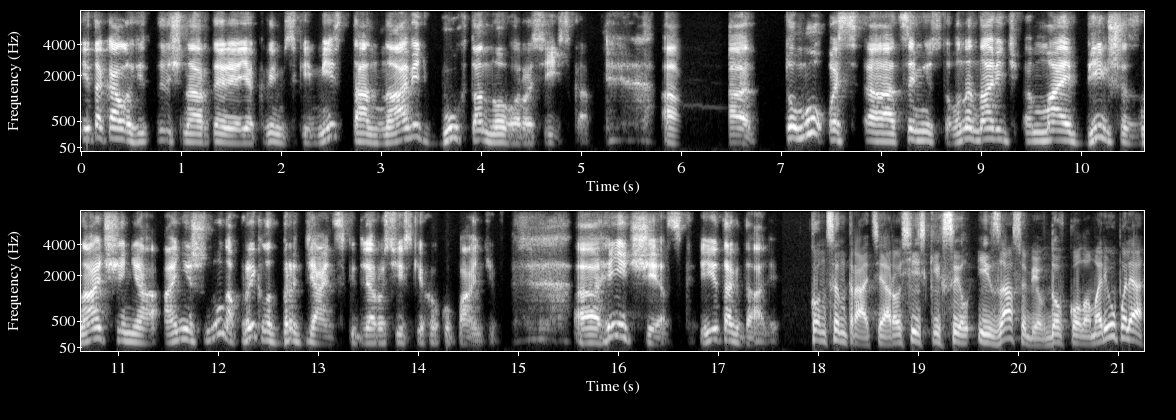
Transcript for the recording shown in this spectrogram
і така логістична артерія, як Кримський міст, та навіть бухта Новоросійська. А, а, тому ось а, це місто воно навіть має більше значення, аніж, ну, наприклад, Бердянськ для російських окупантів, а, Генічеськ і так далі. Концентрація російських сил і засобів довкола Маріуполя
